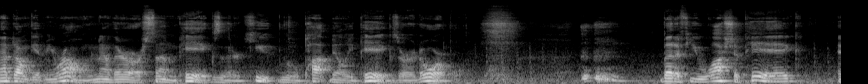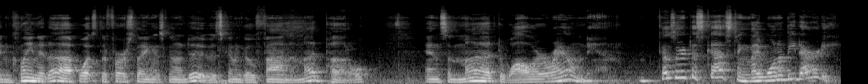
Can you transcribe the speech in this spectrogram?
Now, don't get me wrong. Now, there are some pigs that are cute. Little potbelly pigs are adorable. but if you wash a pig and clean it up, what's the first thing it's going to do? It's going to go find a mud puddle and some mud to wallow around in because they're disgusting. They want to be dirty.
